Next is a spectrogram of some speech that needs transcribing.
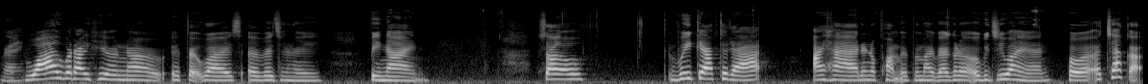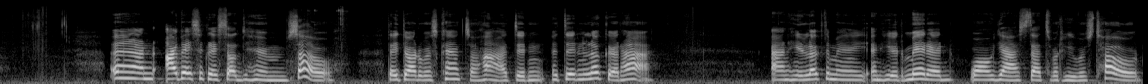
Right. Why would I hear no if it was originally benign? So, week after that, I had an appointment with my regular OBGYN for a checkup. And I basically said to him, so, they thought it was cancer, huh? It didn't, it didn't look good, huh? And he looked at me and he admitted, well, yes, that's what he was told.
